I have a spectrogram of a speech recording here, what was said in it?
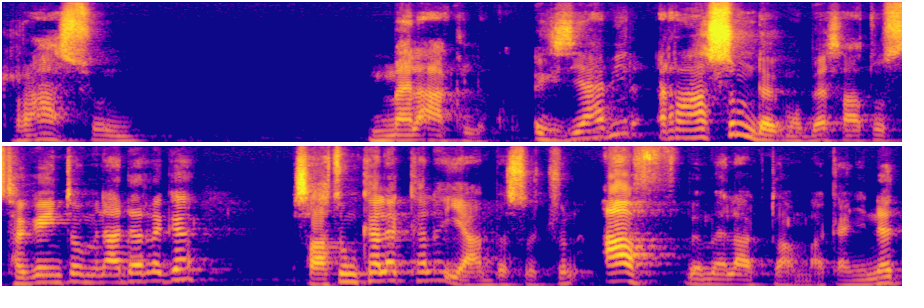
የራሱን መልአክ ልኮ እግዚአብሔር ራሱም ደግሞ በእሳት ውስጥ ተገኝቶ ምን አደረገ? እሳቱን ከለከለ። የአንበሶቹን አፍ በመላእክቱ አማካኝነት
